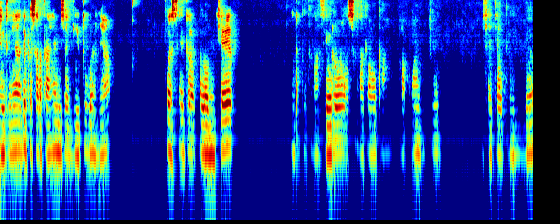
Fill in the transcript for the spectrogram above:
intinya nanti pesertanya bisa gitu banyak terus itu kolom chat untuk kita rules atau apa, apa gitu bisa chatting juga.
